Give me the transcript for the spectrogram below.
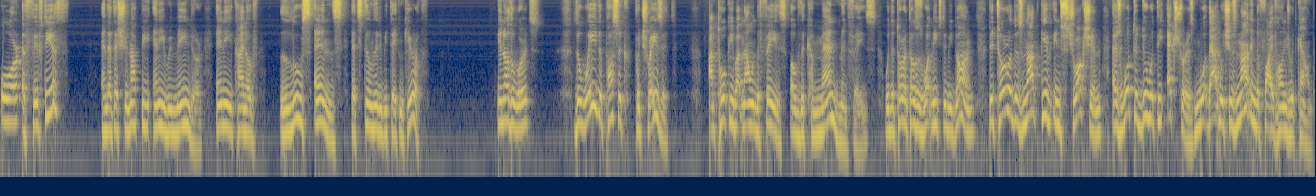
or a 50th, and that there should not be any remainder, any kind of loose ends that still need to be taken care of. In other words, the way the Pasuk portrays it I'm talking about now in the phase of the commandment phase, where the Torah tells us what needs to be done. The Torah does not give instruction as what to do with the extras, that which is not in the 500 count,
